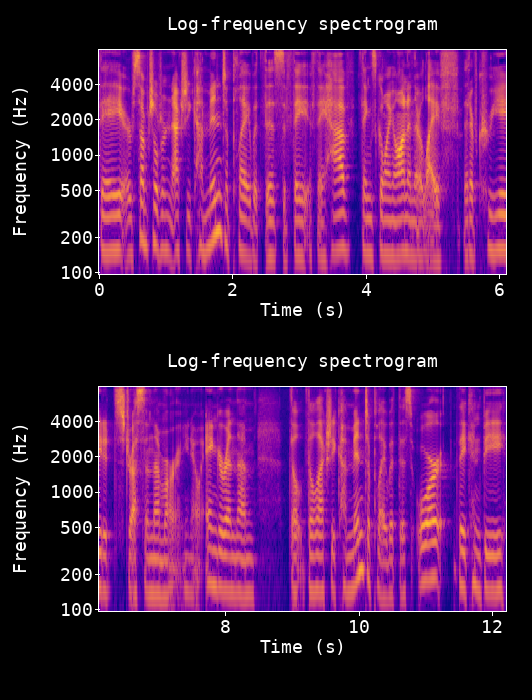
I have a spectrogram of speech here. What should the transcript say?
they or some children actually come into play with this if they if they have things going on in their life that have created stress in them or you know anger in them they'll they'll actually come into play with this. Or they can be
